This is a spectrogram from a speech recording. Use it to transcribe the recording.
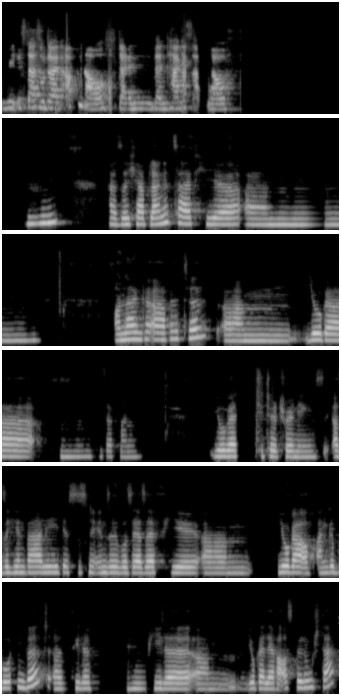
wie ist da so dein Ablauf, dein, dein Tagesablauf? Mhm. Also ich habe lange Zeit hier ähm, online gearbeitet, ähm, Yoga, hm, wie sagt man, Yoga Teacher Trainings. Also hier in Bali, das ist eine Insel, wo sehr, sehr viel ähm, Yoga auch angeboten wird. Also viele viele ähm, Yoga-Lehrerausbildungen statt.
